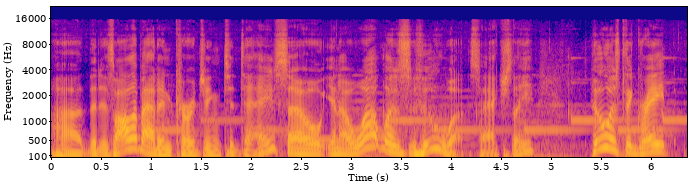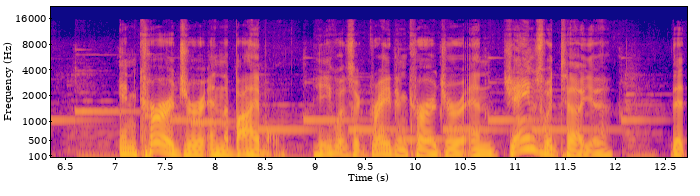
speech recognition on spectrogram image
uh, that is all about encouraging today. So, you know, what was, who was actually, who was the great encourager in the Bible? He was a great encourager. And James would tell you that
